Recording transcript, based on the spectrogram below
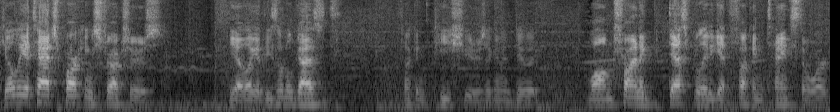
Kill the attached parking structures. Yeah, look at these little guys with fucking pea shooters are gonna do it. While I'm trying to desperately to get fucking tanks to work.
